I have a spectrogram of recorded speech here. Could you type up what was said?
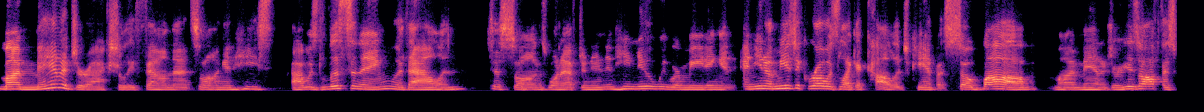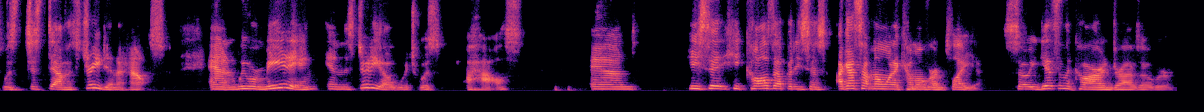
My manager actually found that song, and he's I was listening with Allen to songs one afternoon, and he knew we were meeting. And, and you know, Music Row is like a college campus. So Bob, my manager, his office was just down the street in a house. And we were meeting in the studio, which was a house. And he said, he calls up and he says, I got something I want to come over and play you. So he gets in the car and drives over,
